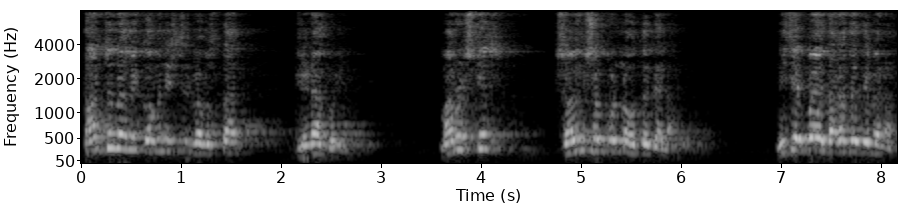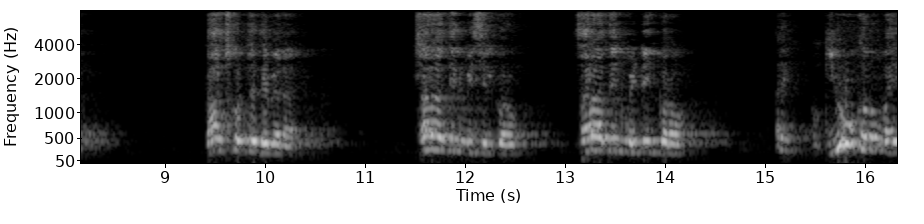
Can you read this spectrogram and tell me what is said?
তার জন্য আমি কমিউনিস্টের ব্যবস্থা ঘৃণা করি। মানুষকে স্বয়ংসম্পূর্ণ হতে দেয় না। নিজের পায়ে দাঁড়াতে দেবে না। কাজ করতে দেবে না। সারাদিন মিছিল করো, সারাদিন মিটিং করো। আরে, কিও করো ভাই?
